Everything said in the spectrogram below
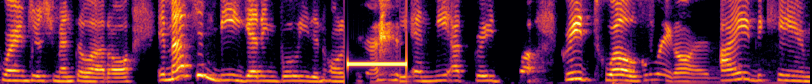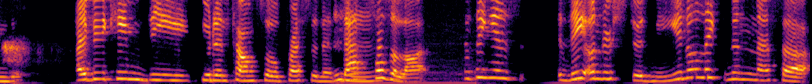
weren't judgmental at all. Imagine me getting bullied in Holy and me at grade grade 12 oh my god. I became the- I became the student council president. That Mhm. says a lot. The thing is, they understood me. You know, like nung nasa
